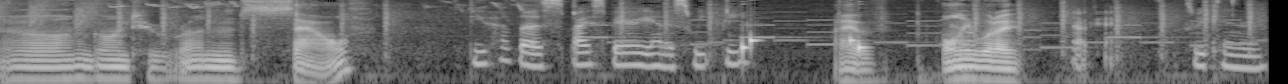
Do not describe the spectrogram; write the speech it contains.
So I'm going to run south. Do you have a spice berry and a sweet pea? I have only what I. Okay. So we can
